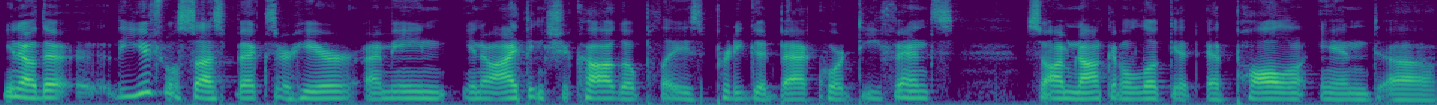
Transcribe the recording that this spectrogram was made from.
you know the the usual suspects are here. I mean, you know, I think Chicago plays pretty good backcourt defense, so I'm not going to look at, at Paul and uh,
